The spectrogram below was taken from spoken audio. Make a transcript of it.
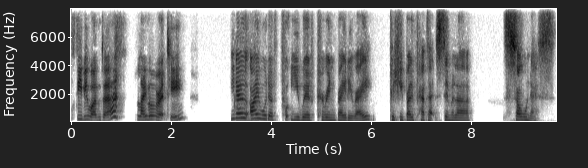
Stevie Wonder, Lionel Richie. You know, um, I would have put you with Corinne Bailey Rae because you both have that similar soulness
